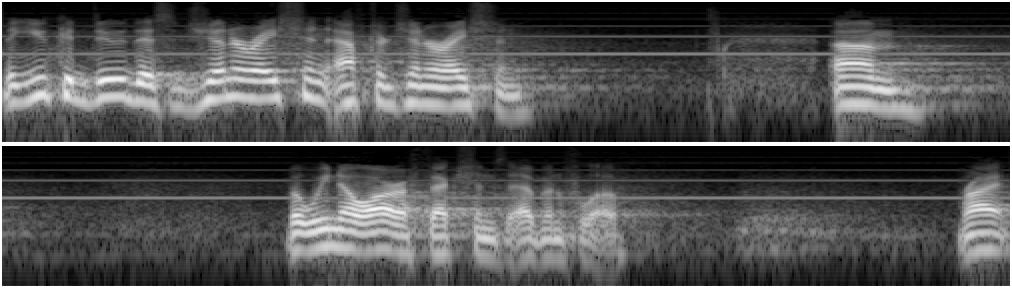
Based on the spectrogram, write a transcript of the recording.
that you could do this generation after generation. Um, but we know our affections ebb and flow right?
